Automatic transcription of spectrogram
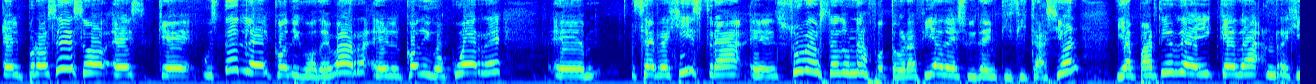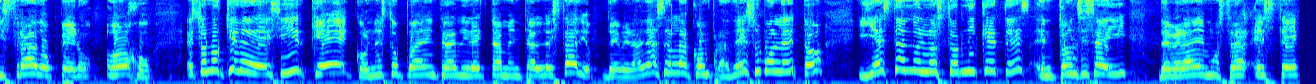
el proceso es que usted lee el código de barra, el código QR, eh, se registra, eh, sube usted una fotografía de su identificación y a partir de ahí queda registrado. Pero ojo, esto no quiere decir que con esto pueda entrar directamente al estadio. Deberá de hacer la compra de su boleto y ya estando en los torniquetes, entonces ahí deberá demostrar este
